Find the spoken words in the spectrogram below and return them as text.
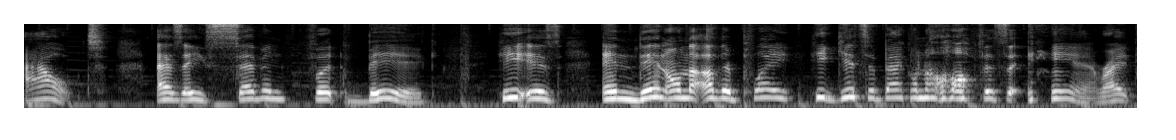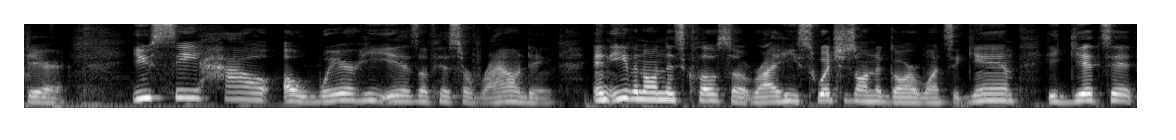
out as a seven foot big. He is, and then on the other play, he gets it back on the offensive end right there you see how aware he is of his surroundings. And even on this close up, right, he switches on the guard once again. He gets it.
